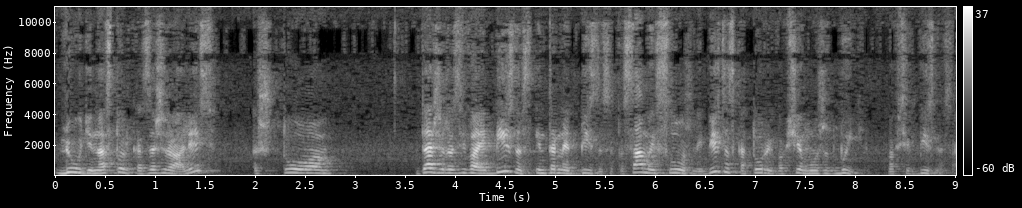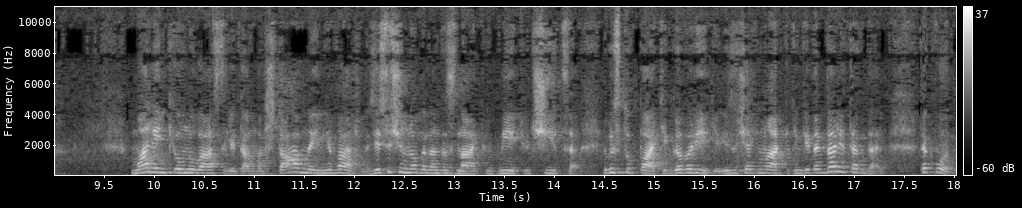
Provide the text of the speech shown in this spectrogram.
люди настолько зажрались, что даже развивая бизнес, интернет-бизнес, это самый сложный бизнес, который вообще может быть во всех бизнесах. Маленький он у вас или там масштабный, неважно. Здесь очень много надо знать, уметь учиться, и выступать, и говорить, и изучать маркетинг и так далее, и так далее. Так вот,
